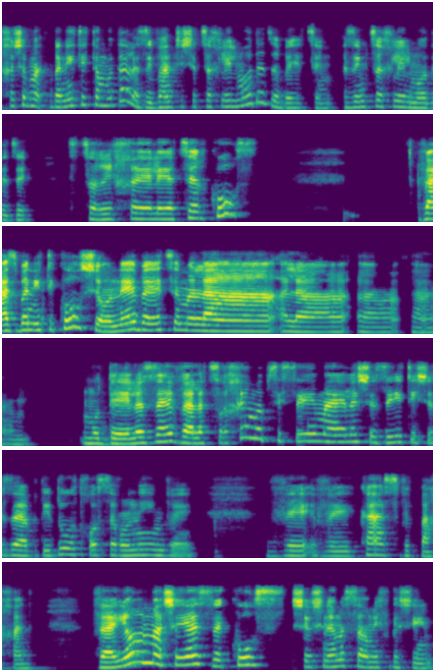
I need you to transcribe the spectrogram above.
אחרי שבניתי את המודל, אז הבנתי שצריך ללמוד את זה בעצם. אז אם צריך ללמוד את זה, אז צריך אה, לייצר קורס. ואז בניתי קורס שעונה בעצם על, המודל הזה ועל הצרכים הבסיסיים האלה שזיהיתי שזה הבדידות, חוסר אונים ו... ו- וכעס ופחד. והיום מה שיש זה קורס של 12 מפגשים,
